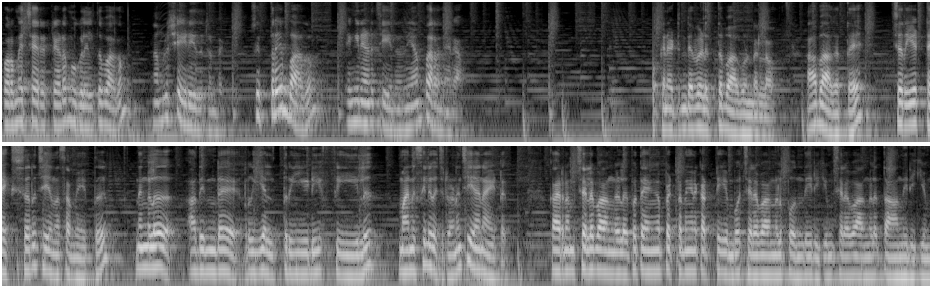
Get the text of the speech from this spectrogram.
പുറമെ ചിരട്ടയുടെ മുകളിലത്തെ ഭാഗം നമ്മൾ ഷെയ്ഡ് ചെയ്തിട്ടുണ്ട്. പക്ഷെ ഇത്രയും ഭാഗം എങ്ങനെയാണ് ചെയ്യുന്നതെന്ന് ഞാൻ പറഞ്ഞുതരാം. കോക്കനട്ടിന്റെ വെളുത്ത ഭാഗമുണ്ടല്ലോ ആ ഭാഗത്തെ ചെറിയ ടെക്സ്ചർ ചെയ്യുന്ന സമയത്ത് നിങ്ങൾ അതിന്റെ റിയൽ ത്രീ ഡി ഫീൽ മനസ്സിൽ വെച്ചിട്ട് വേണം ചെയ്യാനായിട്ട്. കാരണം ചില ഭാഗങ്ങൾ ഇപ്പോൾ തേങ്ങ പെട്ടെന്ന് ഇങ്ങനെ കട്ട് ചെയ്യുമ്പോൾ ചില ഭാഗങ്ങൾ പൊന്തിയിരിക്കും ചില ഭാഗങ്ങൾ താന്നിരിക്കും.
